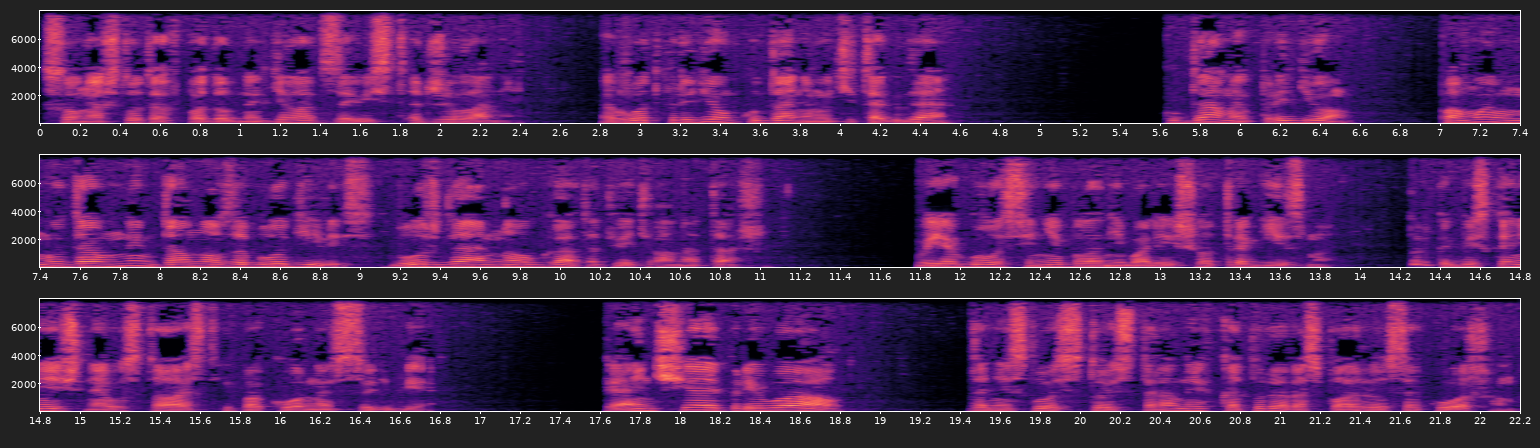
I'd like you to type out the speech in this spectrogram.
Словно что-то в подобных делах зависит от желания. «Вот придем куда-нибудь и тогда...» «Куда мы придем? По-моему, мы давным-давно заблудились. Блуждаем наугад», – ответила Наташа. В ее голосе не было ни малейшего трагизма, только бесконечная усталость и покорность судьбе. «Кончай привал!» – донеслось с той стороны, в которой расположился Коршун.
